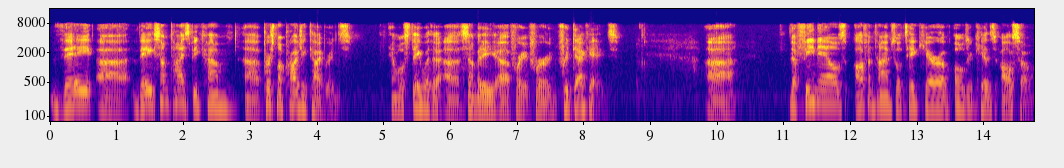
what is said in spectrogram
They uh, they sometimes become uh, personal project hybrids and will stay with a, uh, somebody uh, for for for decades. Uh, the females oftentimes will take care of older kids also.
